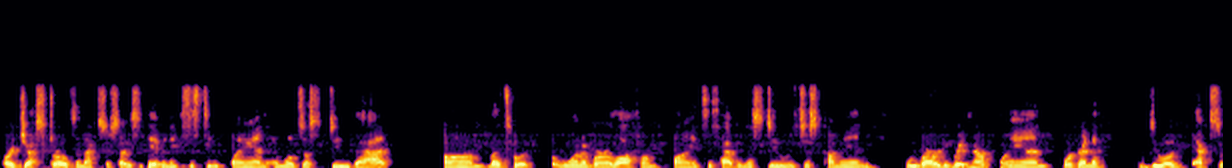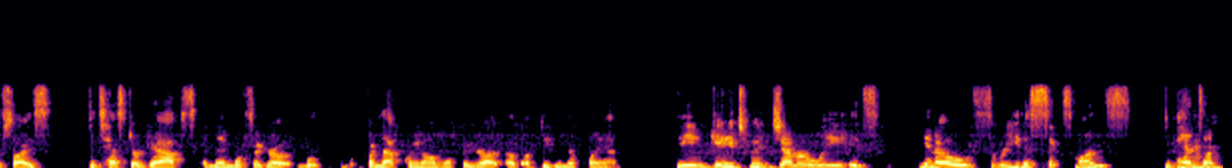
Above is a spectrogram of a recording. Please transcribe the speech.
or just drills and exercises. They have an existing plan, and we'll just do that. Um, that's what one of our law firm clients is having us do: is just come in. We've already written our plan. We're going to do an exercise to test our gaps, and then we'll figure out. We'll, from that point on, we'll figure out uh, updating their plan. The engagement generally, it's you know three to six months. Depends mm-hmm. on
